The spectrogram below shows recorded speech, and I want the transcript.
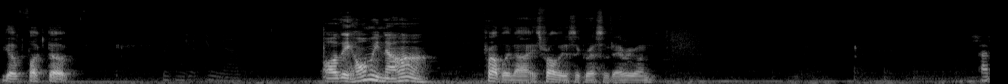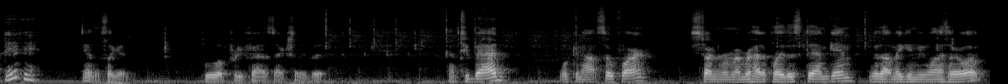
He got fucked up. We can get through now. Oh, they homie now, huh? Probably not. He's probably just aggressive to everyone. I did it. Yeah, it looks like it blew up pretty fast, actually, but not too bad. Working out so far. Starting to remember how to play this damn game without making me want to throw up.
